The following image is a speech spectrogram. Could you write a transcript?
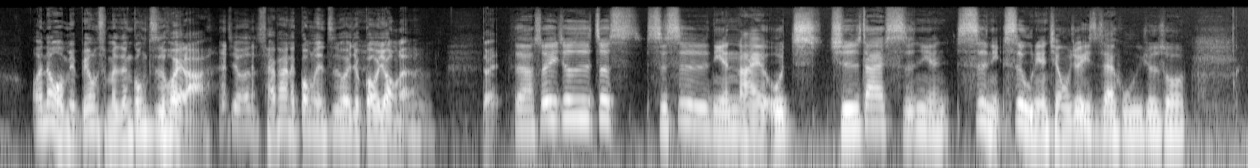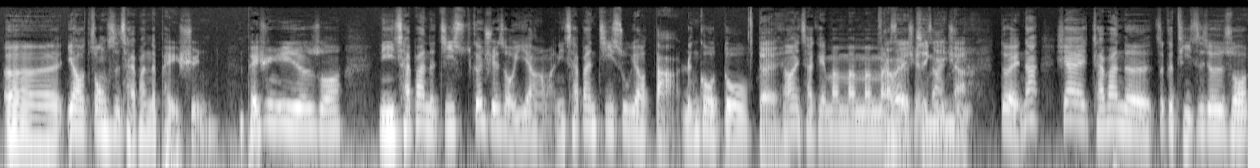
哦，那我们也不用什么人工智慧啦，就裁判的工人智慧就够用了。对对啊，所以就是这十四年来，我其实，在十年、四年、四五年前，我就一直在呼吁，就是说，呃，要重视裁判的培训。培训意义就是说，你裁判的基数跟选手一样嘛，你裁判基数要大，人够多，对，然后你才可以慢慢慢慢筛选上去。啊、对，那现在裁判的这个体制就是说，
